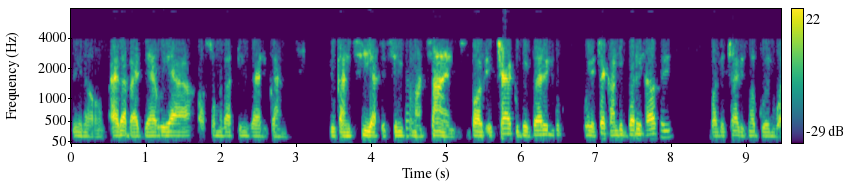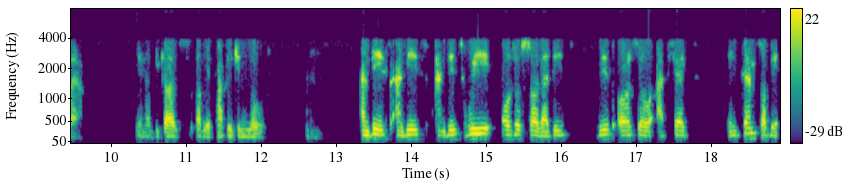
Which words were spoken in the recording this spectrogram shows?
you know, either by diarrhea or some other things that you can you can see as a symptom and signs. But a child could be very well, a child can look very healthy, but the child is not going well, you know, because of the pathogen load. And this and this and this we also saw that this this also affects in terms of the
